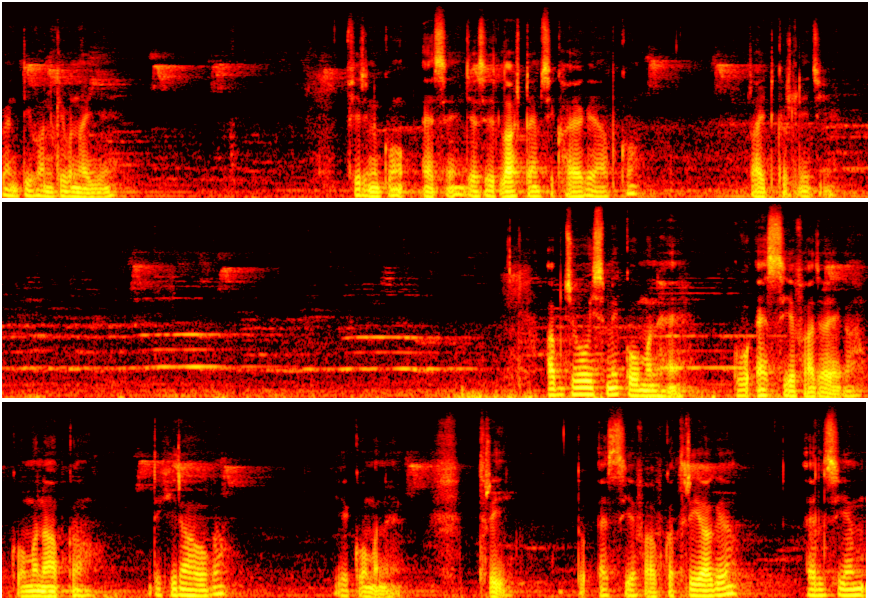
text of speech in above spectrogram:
ट्वेंटी वन के बनाइए। फिर इनको ऐसे, जैसे लास्ट टाइम सिखाया गया आपको राइट कर लीजिए। अब जो इसमें कॉमन है, वो एस सी एफ़ आ जाएगा। कॉमन आपका दिख ही रहा होगा। ये कॉमन है। थ्री तो एस सी एफ़ आपका थ्री आ गया। एल सी एम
